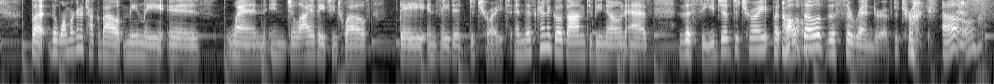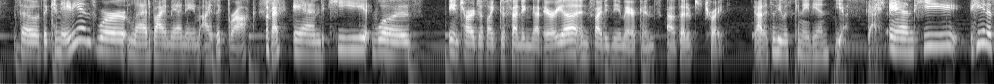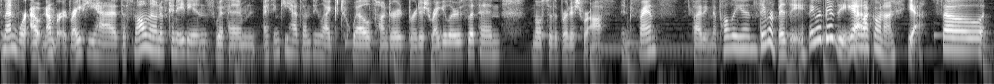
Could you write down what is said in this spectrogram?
but the one we're going to talk about mainly is when in July of 1812 they invaded Detroit. And this kind of goes on to be known as the siege of Detroit, but Oh. also the surrender of Detroit. Oh. So the Canadians were led by a man named Isaac Brock, Okay. and he was in charge of like defending that area and fighting the Americans outside of Detroit. Got it. So he was Canadian. Yes. Gotcha. And he he and his men were outnumbered, right? He had the small amount of Canadians with him. I think he had something like 1200 British regulars with him. Most of the British were off in France fighting Napoleon. They were busy. they were busy, yeah. A lot going on. Yeah. So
